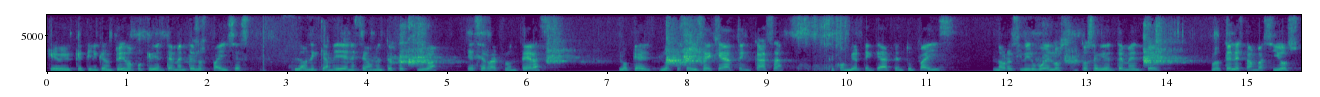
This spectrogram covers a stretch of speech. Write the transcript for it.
que, que tiene que ver el turismo, porque evidentemente en los países la única medida en este momento efectiva es cerrar fronteras. Lo que, lo que se dice quédate en casa se convierte en quédate en tu país, no recibir vuelos. Entonces, evidentemente, los hoteles están vacíos,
